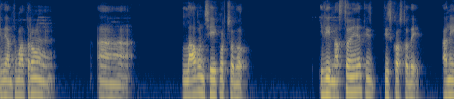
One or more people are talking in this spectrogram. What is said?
ఇది ఎంత మాత్రం లాభం చేకూర్చదు ఇది నష్టమే తీ తీసుకొస్తుంది అని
